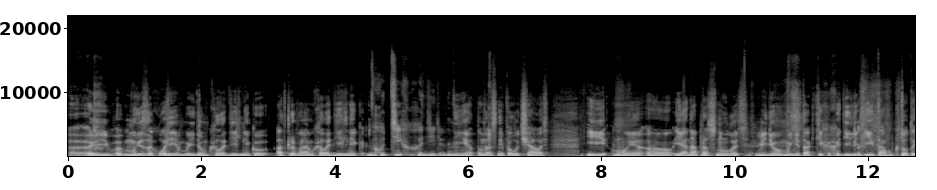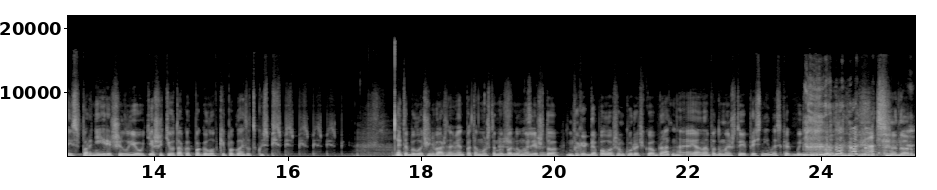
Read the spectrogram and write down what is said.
Э, и Мы заходим, мы идем к холодильнику, открываем холодильник. Вы хоть тихо ходили? Нет, у нас не получалось. И мы, э, и она проснулась. Видимо, мы не так тихо ходили. И там кто-то из парней решил ее утешить и вот так вот по головке погладил, такой спи, спи, спи, спи, спи, спи. Это был очень важный момент, потому что мы Жестко. подумали, что мы когда положим курочку обратно, и она подумает, что ей приснилось, как бы все норм.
